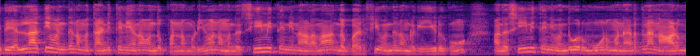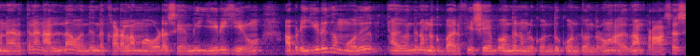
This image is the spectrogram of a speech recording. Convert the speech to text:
இது எல்லாத்தையும் வந்து நம்ம தனித்தனியாக தான் வந்து பண்ண முடியும். நம்ம அந்த சீனி தண்ணினால தான் அந்த பர்ஃபி வந்து நம்மளுக்கு இருக்கும். அந்த சீனி தண்ணி வந்து ஒரு மூணு மணி நேரத்தில் நாலு மணி நேரத்தில் நல்லா வந்து இந்த கடலை மாவோட சேர்ந்து இறுகிரும். அப்படி இருக்கும் போது அது வந்து நம்மளுக்கு பர்ஃபி ஷேப்பை வந்து நம்மளுக்கு வந்து கொண்டு வந்துடும் அதுதான் ப்ராசஸ்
